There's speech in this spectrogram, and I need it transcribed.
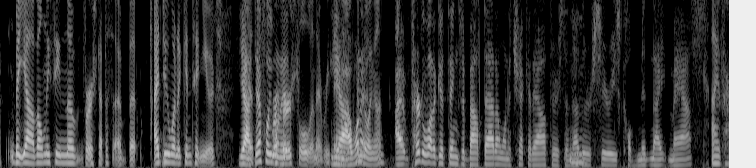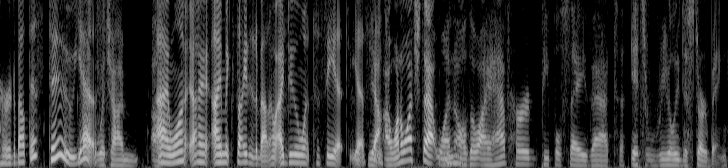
but yeah, I've only seen the first episode, but I do want to continue it. Yeah, I definitely wanna- and everything Yeah, I want been going on. I've heard a lot of good things about that. I want to check it out. There's Mm-hmm. another series called Midnight Mass, I've heard about this too. Yes. which I'm uh, I want. I, I'm excited about. It. I do want to see it. Yes. Yeah, I want to watch that one, Mm-hmm. although I have heard people say that it's really disturbing,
